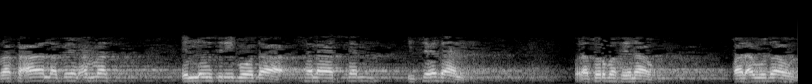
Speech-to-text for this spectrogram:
ركعة لبين أمس. إنه سري بودا. صلاة إسيدان. ولا تربة فيناو قال أبو داود.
